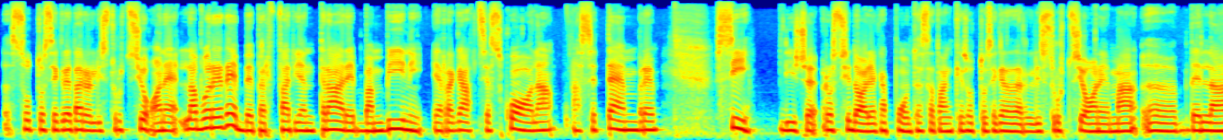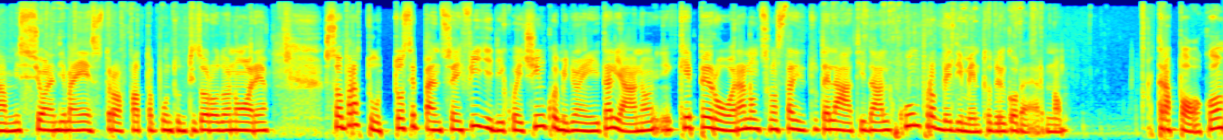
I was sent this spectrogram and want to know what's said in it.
sottosegretario all'istruzione, lavorerebbe per far rientrare bambini e ragazzi a scuola a settembre? Sì, dice Rossidoria, che appunto è stata anche sottosegretaria all'istruzione, ma eh, della missione di maestro ha fatto appunto un titolo d'onore, soprattutto se penso ai figli di quei 5 milioni di italiani che per ora non sono stati tutelati da alcun provvedimento del governo. Tra poco,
